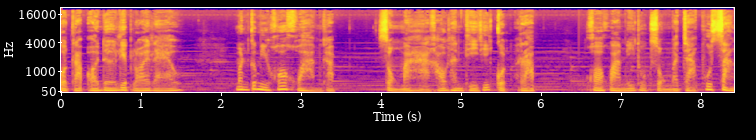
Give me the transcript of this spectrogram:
กดรับออเดอร์เรียบร้อยแล้ว มันก็มีข้อความครับ ส่งมาหาเขาทันทีที่กดรับ ข้อความนี้ถูกส่งมาจากผู้สั่ง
